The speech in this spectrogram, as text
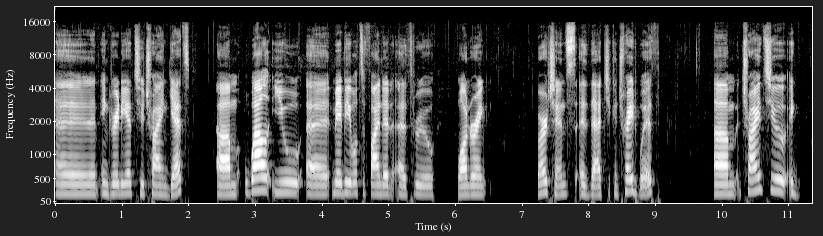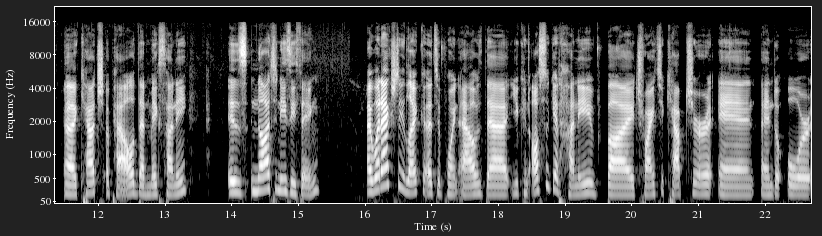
uh, ingredient to try and get. Um, while you uh, may be able to find it uh, through wandering merchants uh, that you can trade with, um, trying to uh, catch a pal that makes honey is not an easy thing. I would actually like uh, to point out that you can also get honey by trying to capture and and or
